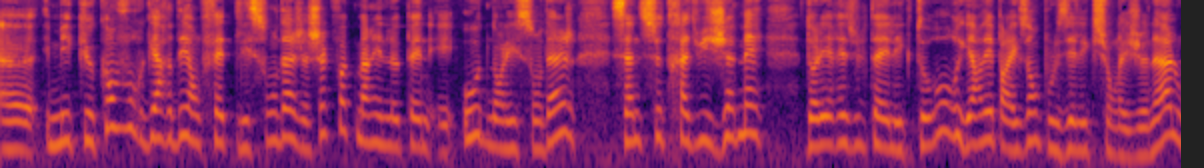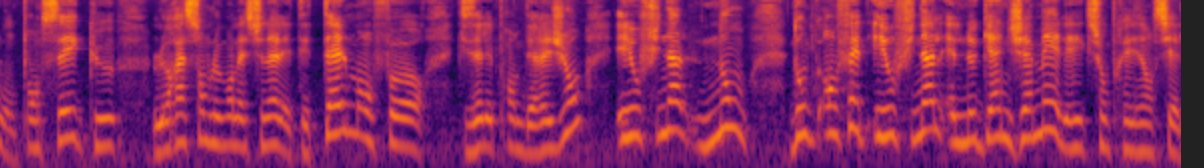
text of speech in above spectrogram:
euh, mais que quand vous regardez en fait les sondages, à chaque fois que Marine Le Pen est haute dans les sondages, ça ne se traduit jamais dans les résultats électoraux. Regardez par exemple aux élections régionales où on pensait que le Rassemblement national était tellement fort qu'ils allaient prendre des régions, et au final non. Donc en fait, et au final, elle ne gagne jamais l'élection présidentielle.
